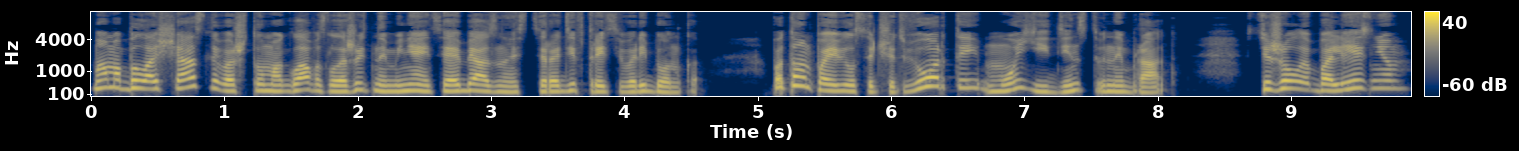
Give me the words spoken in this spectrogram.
Мама была счастлива, что могла возложить на меня эти обязанности, родив третьего ребенка. Потом появился четвертый, мой единственный брат, с тяжелой болезнью,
